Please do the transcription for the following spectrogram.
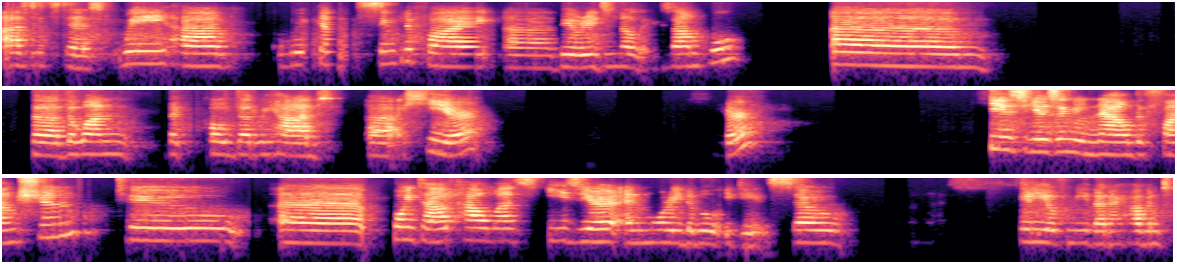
as it says, we have we can simplify uh, the original example. Um, the the one the code that we had uh, here here. He is using now the function to uh, point out how much easier and more readable it is. So silly of me that I haven't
